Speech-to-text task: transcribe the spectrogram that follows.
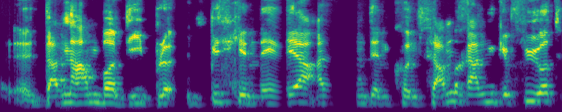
Äh, dann haben wir die ein bisschen näher an den Konzern rangeführt.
